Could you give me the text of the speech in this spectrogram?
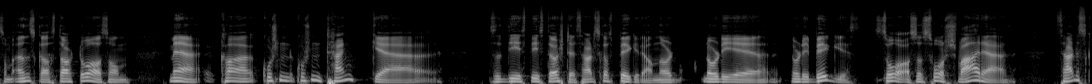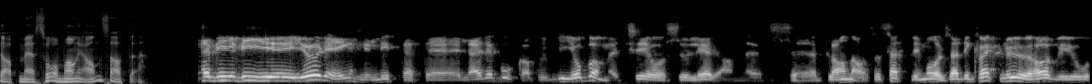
som ønsker å starte også, sånn, med hva, hvordan, hvordan tenker altså, de, de største selskapsbyggerne når, når, de, når de bygger så, altså, så svære selskap med så mange ansatte? Vi, vi gjør det egentlig litt etter læreboka. for Vi jobber med tre års rullerende eh, planer. Så setter vi mål. Så etter hvert nå har vi jo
